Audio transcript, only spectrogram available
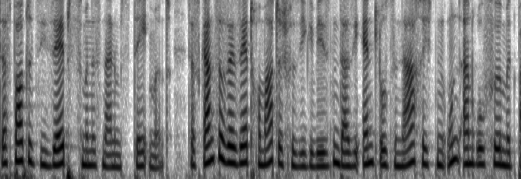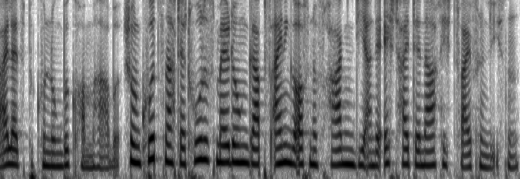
Das behauptet sie selbst zumindest in einem Statement. Das Ganze sei sehr traumatisch für sie gewesen, da sie endlose Nachrichten und Anrufe mit Beileidsbekundungen bekommen habe. Schon kurz nach der Todesmeldung gab es einige offene Fragen, die an der Echtheit der Nachricht zweifeln ließen.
